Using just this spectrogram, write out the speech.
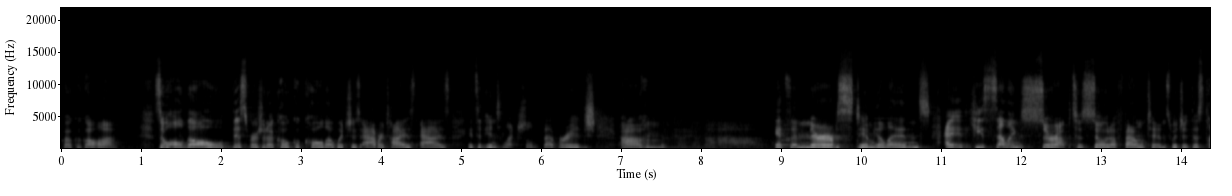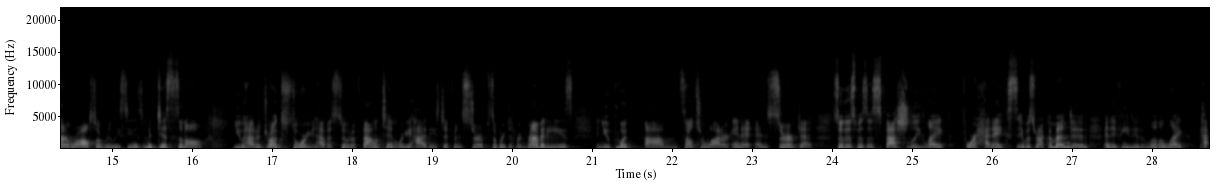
Coca-Cola. So, although this version of Coca Cola, which is advertised as it's an intellectual beverage, um, It's a nerve stimulant. He's selling syrup to soda fountains, which at this time were also really seen as medicinal. You had a drugstore, you'd have a soda fountain where you had these different syrups that were different remedies, and you put um, seltzer water in it and served it. So this was especially like for headaches, it was recommended, and if you needed a little like pep.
